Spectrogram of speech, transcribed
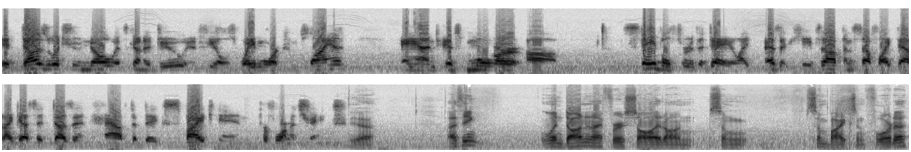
it does what you know it's going to do. It feels way more compliant, and it's more. Um, stable through the day like as it heats up and stuff like that i guess it doesn't have the big spike in performance change Yeah, I think when Don and I first saw it on some some bikes in Florida,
